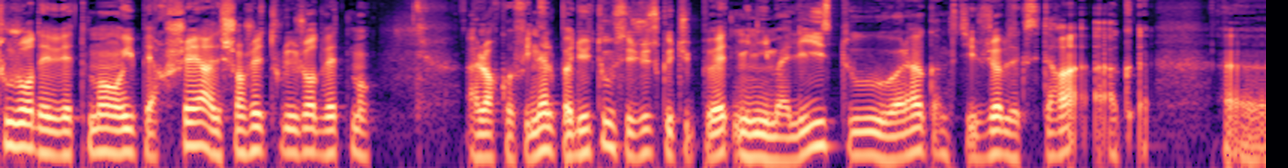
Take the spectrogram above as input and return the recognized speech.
toujours des vêtements hyper chers et changer tous les jours de vêtements. Alors qu'au final pas du tout. C'est juste que tu peux être minimaliste ou voilà comme Steve Jobs etc euh,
